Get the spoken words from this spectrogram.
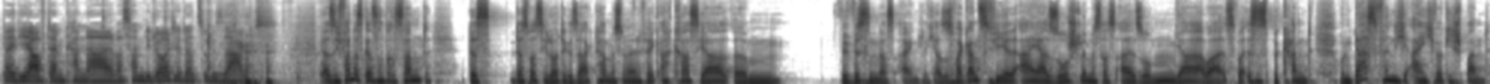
bei dir auf deinem Kanal? Was haben die Leute dazu gesagt? also ich fand das ganz interessant, dass das, was die Leute gesagt haben, ist im Endeffekt, ach krass, ja, ähm, wir wissen das eigentlich. Also es war ganz viel, ah ja, so schlimm ist das also, hm, ja, aber es, war, es ist bekannt. Und das finde ich eigentlich wirklich spannend.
